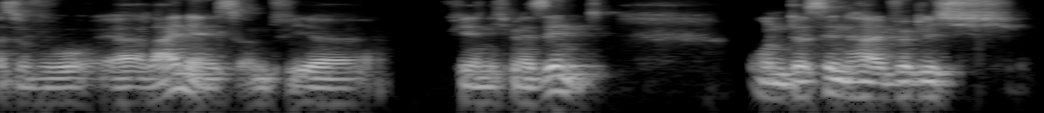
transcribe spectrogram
also wo er alleine ist und wir, wir nicht mehr sind. Und das sind halt wirklich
